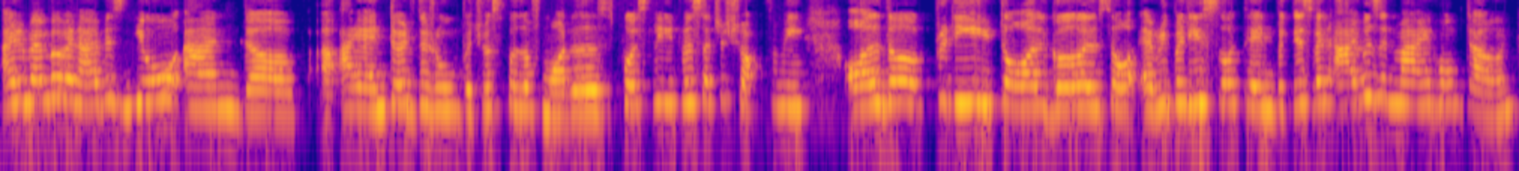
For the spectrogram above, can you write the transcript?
I remember when I was new and uh, I entered the room, which was full of models. Firstly, it was such a shock for me. All the pretty tall girls, so everybody is so thin. Because when I was in my hometown,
